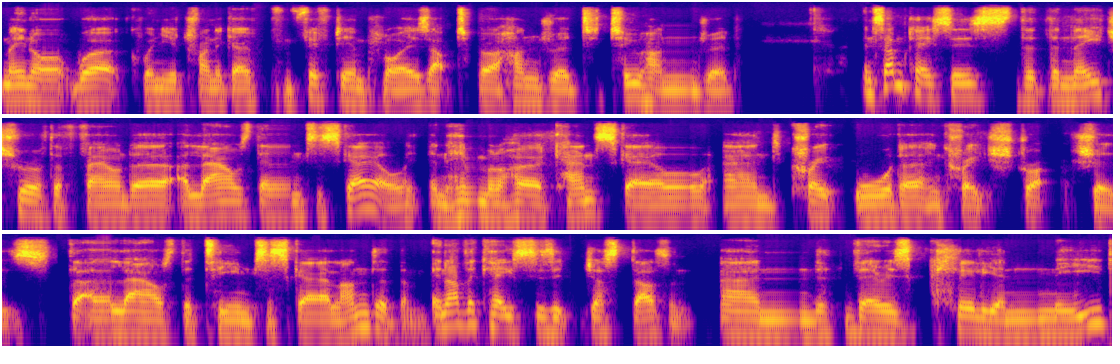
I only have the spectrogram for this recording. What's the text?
may not work when you're trying to go from 50 employees up to 100 to 200 in some cases that the nature of the founder allows them to scale and him or her can scale and create order and create structures that allows the team to scale under them. In other cases it just doesn't and there is clearly a need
